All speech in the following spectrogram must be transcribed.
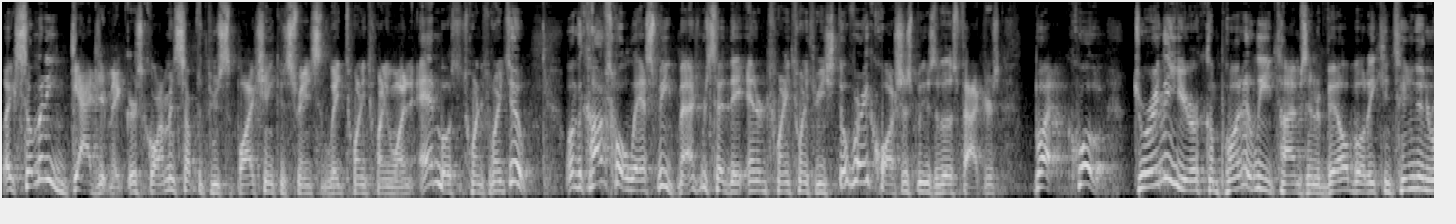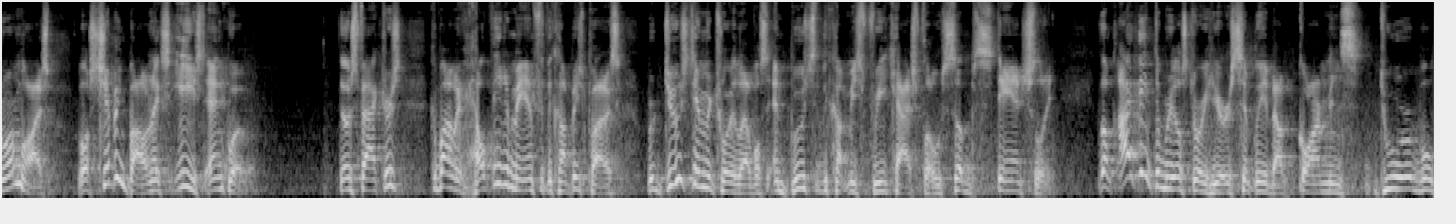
Like so many gadget makers, Garmin suffered through supply chain constraints in late 2021 and most of 2022. On the conference call last week, management said they entered 2023 still very cautious because of those factors. But, quote, during the year, component lead times and availability continued to normalize while shipping bottlenecks eased, end quote. Those factors, combined with healthy demand for the company's products, reduced inventory levels and boosted the company's free cash flow substantially. Look, I think the real story here is simply about Garmin's durable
